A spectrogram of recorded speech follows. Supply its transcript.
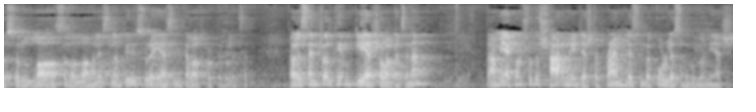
রসুল্লাহ সাল্লাহ ইসলাম তিনি সুরাই ইয়াসিন তালাওয়াত করতে বলেছেন। তাহলে সেন্ট্রাল থিম ক্লিয়ার সবার কাছে না? তো আমি এখন শুধু সার নির্দেশটা প্রাইম লেসন বা কোর লেসনগুলো নিয়ে আসি।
